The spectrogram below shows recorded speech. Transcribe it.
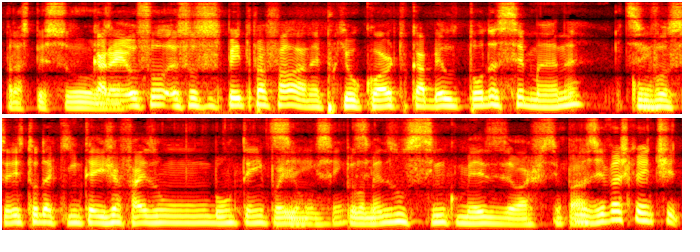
para as pessoas. Cara, né? eu sou, eu sou suspeito pra falar, né? Porque eu corto o cabelo toda semana com Sim. vocês toda quinta aí já faz um bom tempo aí. Sim, um- sim, pelo menos uns cinco meses, eu acho, passa. Inclusive, acho que a gente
